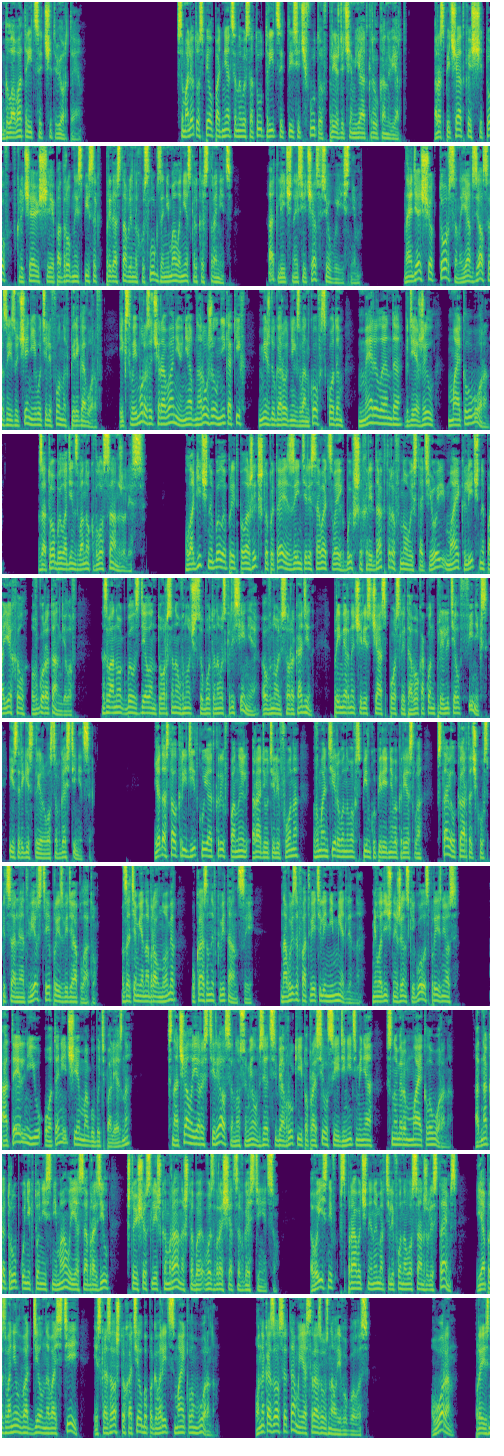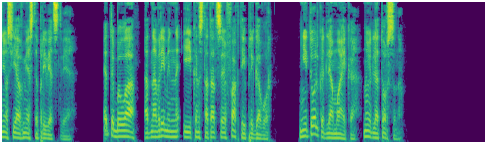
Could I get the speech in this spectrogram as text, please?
Глава 34. Самолет успел подняться на высоту 30 тысяч футов, прежде чем я открыл конверт. Распечатка счетов, включающая подробный список предоставленных услуг, занимала несколько страниц. Отлично, сейчас все выясним. Найдя счет Торсона, я взялся за изучение его телефонных переговоров и к своему разочарованию не обнаружил никаких междугородних звонков с кодом Мэриленда, где жил Майкл Уоррен. Зато был один звонок в Лос-Анджелес. Логично было предположить, что, пытаясь заинтересовать своих бывших редакторов новой статьей, Майк лично поехал в город ангелов. Звонок был сделан Торсоном в ночь субботы на воскресенье в 0.41, примерно через час после того, как он прилетел в Феникс и зарегистрировался в гостинице. Я достал кредитку и, открыв панель радиотелефона, вмонтированного в спинку переднего кресла, вставил карточку в специальное отверстие, произведя оплату. Затем я набрал номер, указанный в квитанции. На вызов ответили немедленно. Мелодичный женский голос произнес «Отель Нью-Отани, чем могу быть полезна?» Сначала я растерялся, но сумел взять себя в руки и попросил соединить меня с номером Майкла Уоррена. Однако трубку никто не снимал, и я сообразил, что еще слишком рано, чтобы возвращаться в гостиницу. Выяснив в справочный номер телефона Лос-Анджелес Таймс, я позвонил в отдел новостей и сказал, что хотел бы поговорить с Майклом Уорреном. Он оказался там, и я сразу узнал его голос. «Уоррен», — произнес я вместо приветствия. Это была одновременно и констатация факта и приговор. Не только для Майка, но и для Торсона.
